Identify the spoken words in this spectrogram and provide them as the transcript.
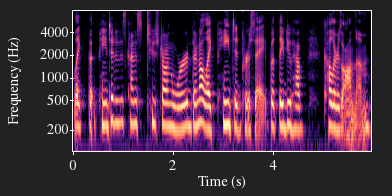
like that. Painted is kind of too strong a word. They're not like painted per se, but they do have colors on them.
